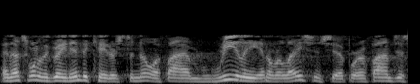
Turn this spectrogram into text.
And that's one of the great indicators to know if I am really in a relationship or if I'm just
